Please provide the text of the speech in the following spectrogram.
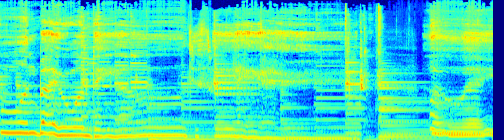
One by one, they all just fade away.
